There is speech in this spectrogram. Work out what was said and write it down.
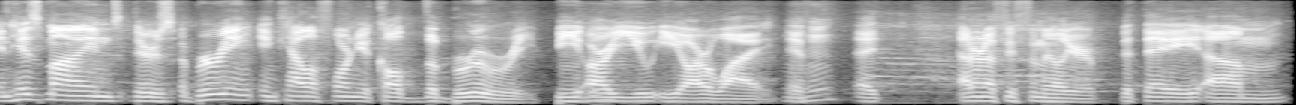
In his mind, there's a brewery in California called The Brewery, B R U E R Y. If I, I don't know if you're familiar, but they um,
